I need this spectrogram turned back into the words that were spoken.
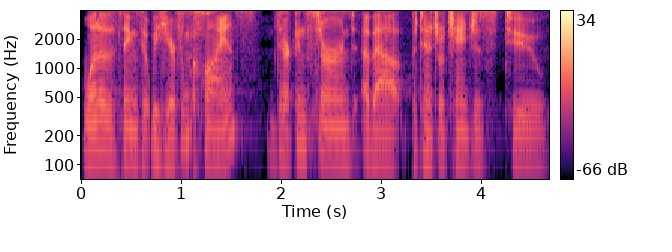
One of the things that we hear from clients, they're concerned about potential changes to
